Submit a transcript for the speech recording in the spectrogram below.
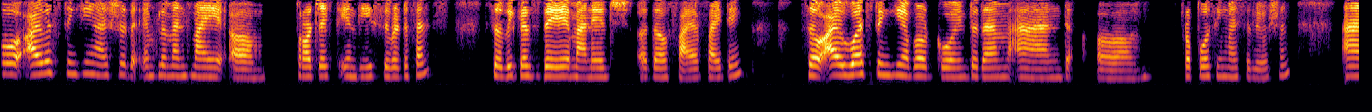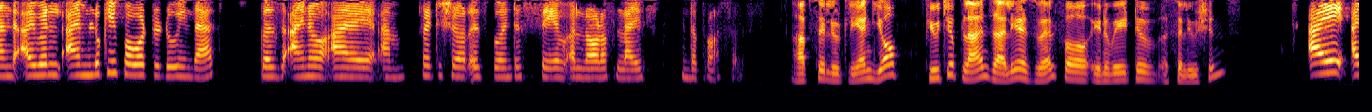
So, I was thinking I should implement my um, project in the civil defense. So, because they manage uh, the firefighting. So, I was thinking about going to them and um, proposing my solution. And I will, I'm looking forward to doing that because I know I am pretty sure it's going to save a lot of lives in the process. Absolutely. And your future plans, Ali, as well for innovative uh, solutions? I, I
